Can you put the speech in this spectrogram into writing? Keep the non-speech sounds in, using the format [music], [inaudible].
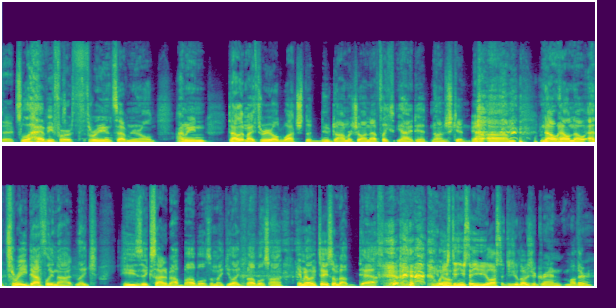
It's a little heavy for a three and seven year old. I mean, did I let my three year old watch the new Dahmer show on Netflix? Yeah, I did. No, I'm just kidding. Yeah. Uh, um, [laughs] no, hell no. At three, definitely not. Like he's excited about bubbles. I'm like, you like bubbles, huh? Hey man, let me tell you something about death. buddy." [laughs] You Wait, know? didn't you say you lost? Did you lose your grandmother?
